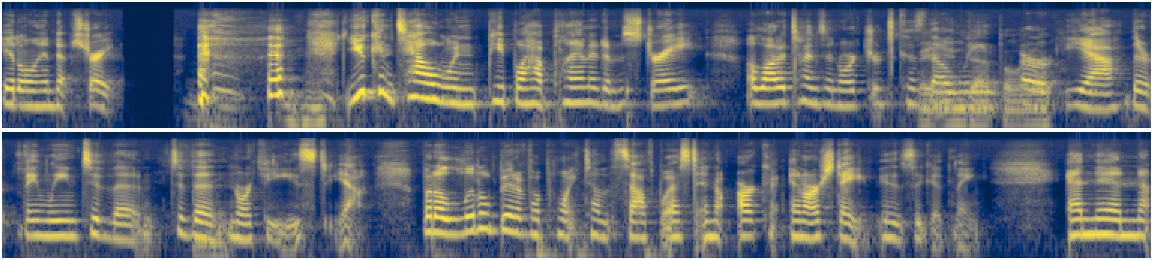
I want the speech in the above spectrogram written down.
it'll end up straight. you can tell when people have planted them straight. A lot of times in orchards because They they'll lean up a little- or yeah, they they lean to the to the northeast. Yeah, but a little bit of a point to the southwest in our in our state is a good thing. And then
